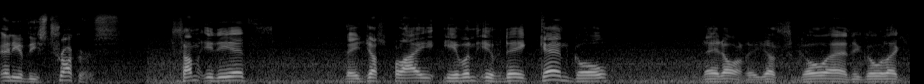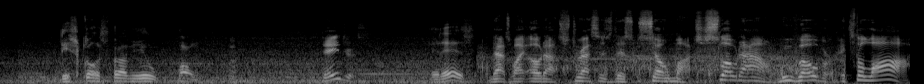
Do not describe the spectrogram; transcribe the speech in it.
any of these truckers. Some idiots they just fly even if they can go they don't they just go and they go like this close from you boom dangerous it is. That's why ODOT stresses this so much. Slow down, move over. It's the law.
